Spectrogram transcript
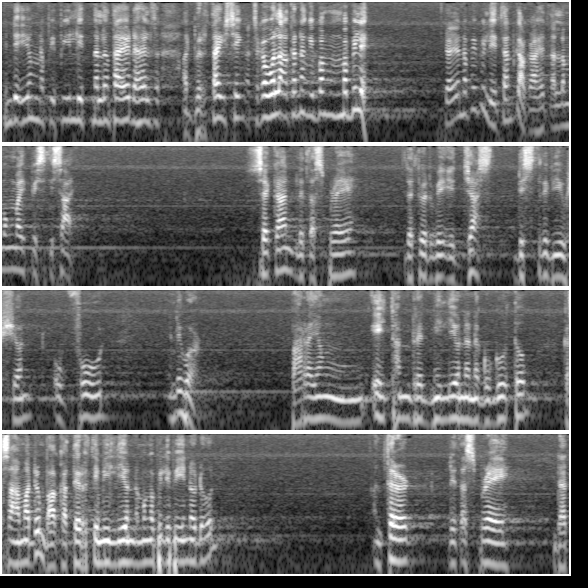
Hindi yung napipilit na lang tayo dahil sa advertising at saka wala ka ng ibang mabili. Kaya napipilitan ka kahit alam mong may pesticide. Second, let us pray that there will be a just distribution of food in the world. Para yung 800 million na nagugutom, kasama doon, baka 30 million na mga Pilipino doon. And third, let us pray that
